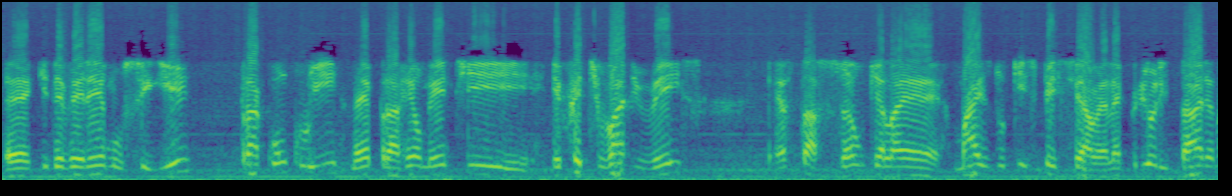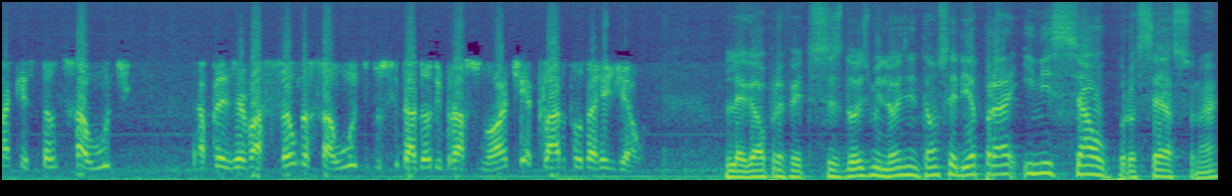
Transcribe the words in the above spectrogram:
é, que deveremos seguir para concluir, né, para realmente efetivar de vez esta ação que ela é mais do que especial, ela é prioritária na questão de saúde, na preservação da saúde do cidadão de Braço Norte e, é claro, toda a região. Legal, prefeito. Esses dois milhões, então, seria para iniciar o processo, né?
